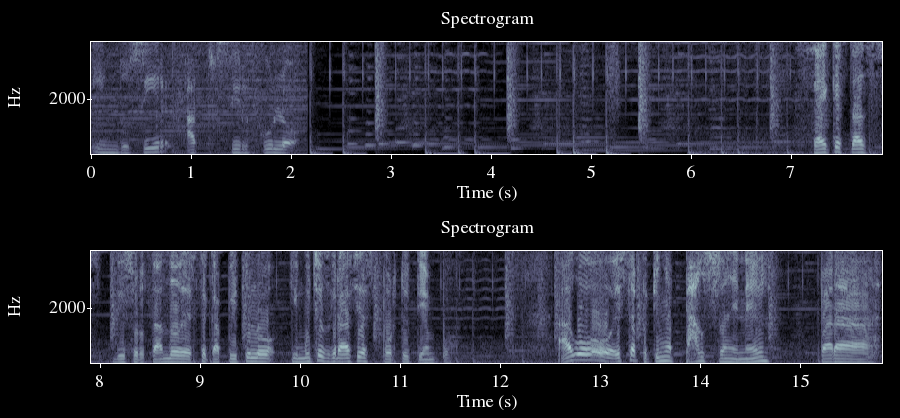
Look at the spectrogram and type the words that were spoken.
inducir a tu círculo Sé que estás disfrutando de este capítulo y muchas gracias por tu tiempo. Hago esta pequeña pausa en él para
